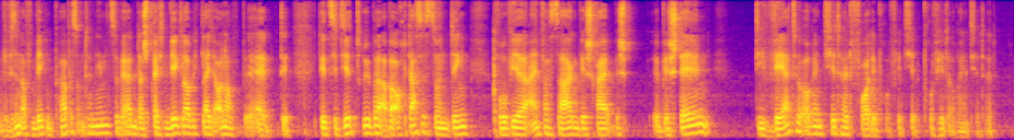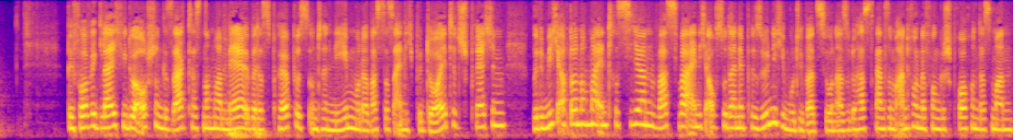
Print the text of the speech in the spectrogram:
wir sind auf dem Weg, ein Purpose-Unternehmen zu werden. Da sprechen wir, glaube ich, gleich auch noch äh, de dezidiert drüber. Aber auch das ist so ein Ding, wo wir einfach sagen, wir, schreiben, wir stellen die Werteorientiertheit vor die Profitorientiertheit. Bevor wir gleich, wie du auch schon gesagt hast, nochmal mehr über das Purpose-Unternehmen oder was das eigentlich bedeutet sprechen, würde mich auch doch nochmal interessieren, was war eigentlich auch so deine persönliche Motivation? Also du hast ganz am Anfang davon gesprochen, dass man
